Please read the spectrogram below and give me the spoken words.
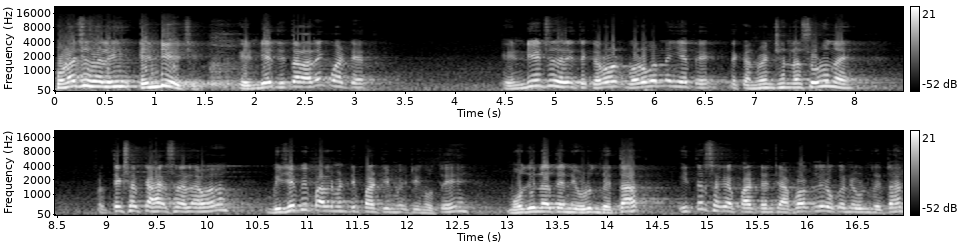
कोणाची झाली? एन डी एची. एन डी एत इतर अनेक पार्टी आहेत. एन डी एची झाली ते बरोबर बरोबर नाही आहे ते. ते कन्व्हेन्शनला सोडू नये. प्रत्यक्षात काय असायला हवं बी जे पी पार्लमेंटरी पार्टी मिटिंग होते. मोदींना ते निवडून देतात. इतर सगळ्या पार्ट्यांचे आपापले लोक निवडून देतात.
